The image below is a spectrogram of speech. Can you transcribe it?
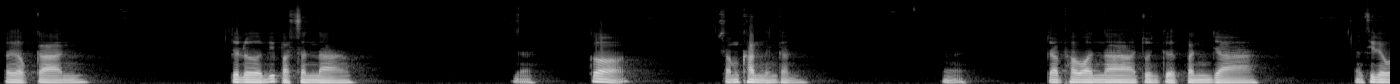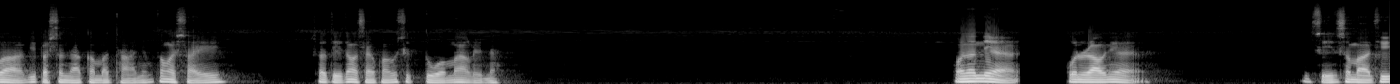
ไปกับการเจริญวิปัสสนานะก็สำคัญเหมือนกันจะภาวนาจนเกิดปัญญาที่เรียกว่าวิปัสสนากรรมฐานยังต้องอาศัยสติต้องอาศัยความรู้สึกตัวมากเลยนะเราะนั้นเนี่ยคนเราเนี่ยศีลสมาธิ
